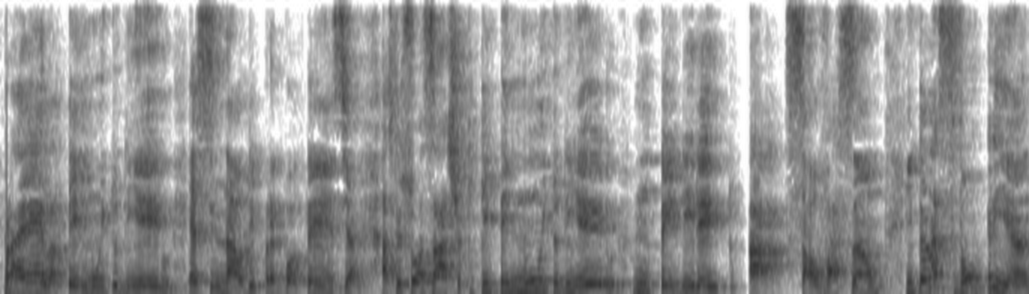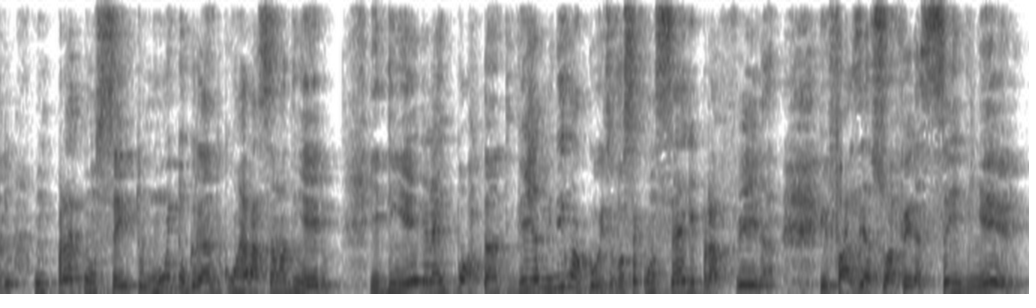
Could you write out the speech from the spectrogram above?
para ela ter muito dinheiro é sinal de prepotência. As pessoas acham que quem tem muito dinheiro não tem direito à salvação. Então elas vão criando um preconceito muito grande com relação a dinheiro. E dinheiro é importante. Veja, me diga uma coisa, você consegue ir para a feira e fazer a sua feira sem dinheiro?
